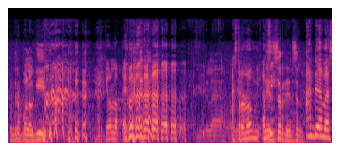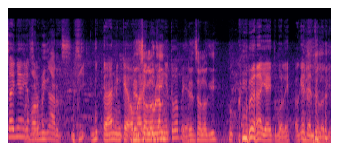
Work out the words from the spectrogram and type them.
Antropologi. Arkeolog, eh, Gitulah. astronomi, apa sih? Dancer, dancer. Ada bahasanya yang Performing arts. bukan yang kayak Omari tulang itu apa ya? Dansologi. ya itu boleh. Oke, dansologi.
